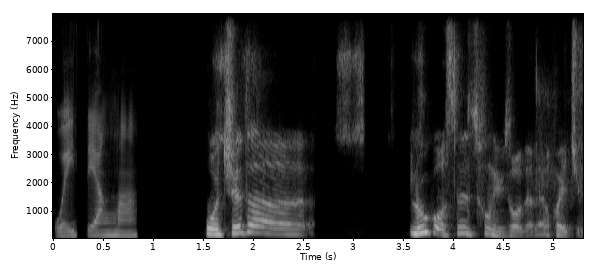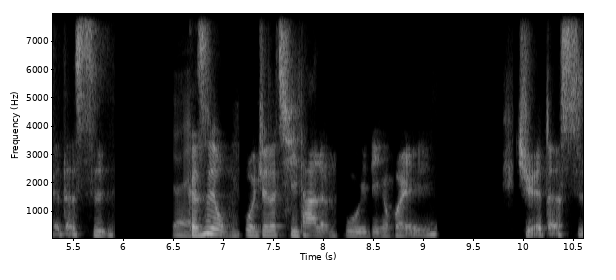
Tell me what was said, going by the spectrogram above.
微刁吗？我觉得。如果是处女座的人会觉得是，对。可是我我觉得其他人不一定会觉得是。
